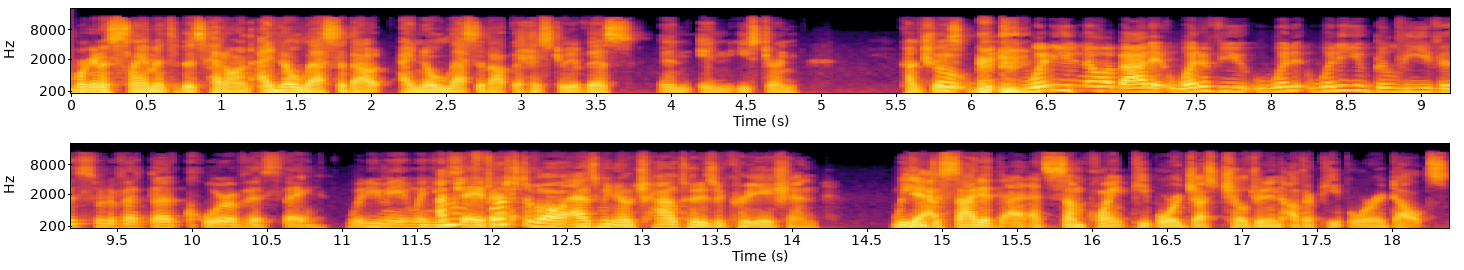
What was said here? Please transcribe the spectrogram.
we're gonna slam into this head on. I know less about I know less about the history of this in in Eastern countries. So, what do you know about it? What have you what What do you believe is sort of at the core of this thing? What do you mean when you I mean, say first that? of all, as we know, childhood is a creation. We Yeah. decided that at some point people were just children and other people were adults.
